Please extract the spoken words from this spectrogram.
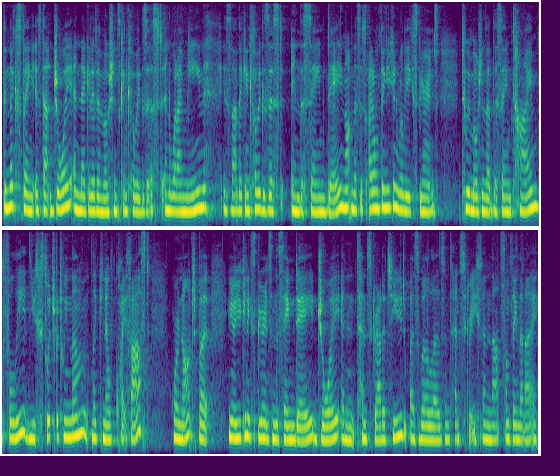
The next thing is that joy and negative emotions can coexist. And what I mean is that they can coexist in the same day. Not necessarily, I don't think you can really experience two emotions at the same time fully. You switch between them, like, you know, quite fast or not. But you know, you can experience in the same day joy and intense gratitude as well as intense grief. And that's something that I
